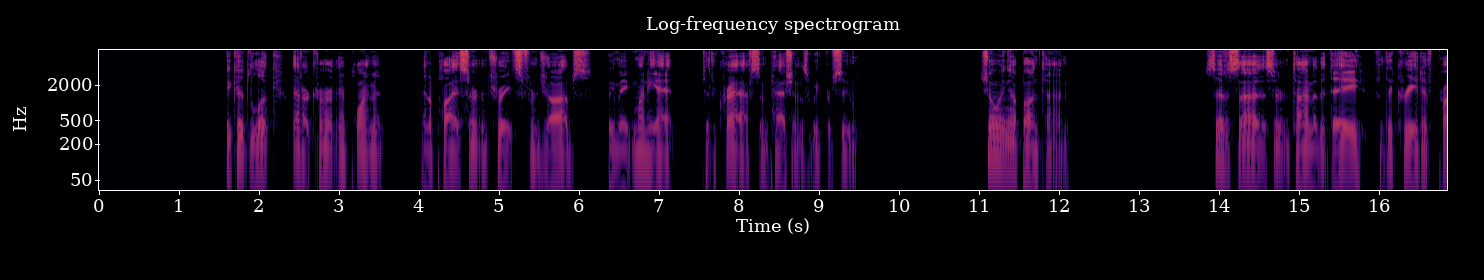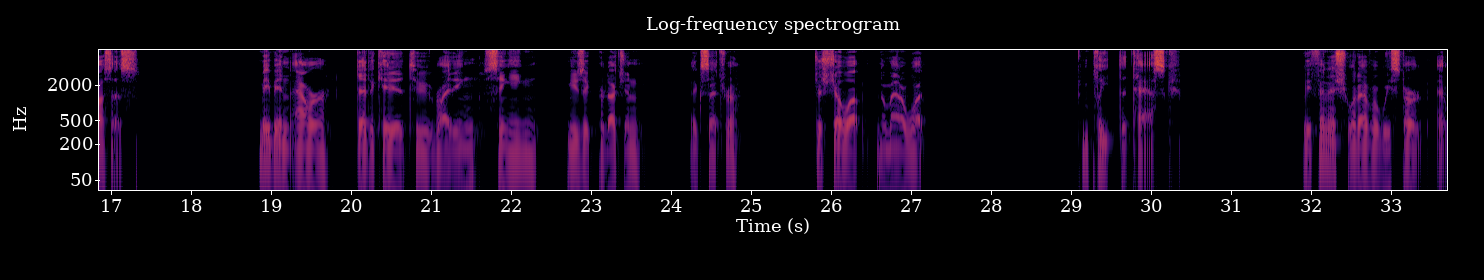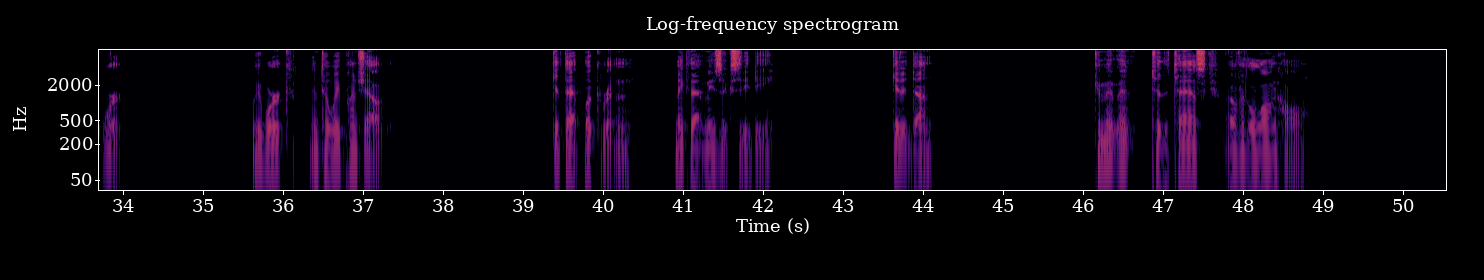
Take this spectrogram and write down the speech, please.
We could look at our current employment and apply certain traits from jobs we make money at to the crafts and passions we pursue. Showing up on time. Set aside a certain time of the day for the creative process. Maybe an hour dedicated to writing, singing, music production, etc. Just show up no matter what. Complete the task. We finish whatever we start at work. We work until we punch out. Get that book written. Make that music CD. Get it done. Commitment to the task over the long haul.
